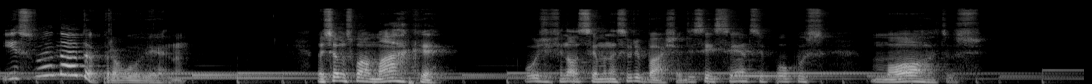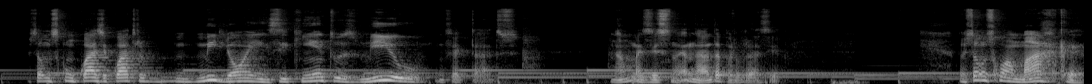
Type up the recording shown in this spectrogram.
Isso não é nada para o governo. Nós estamos com a marca, hoje, final de semana, sempre baixa, de 600 e poucos mortos. Estamos com quase 4 milhões e 500 mil infectados. Não, mas isso não é nada para o Brasil. Nós estamos com a marca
